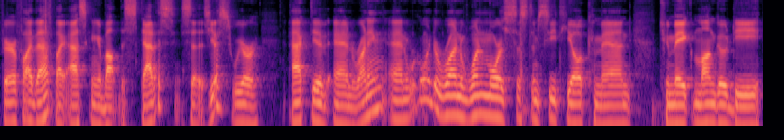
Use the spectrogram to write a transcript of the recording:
verify that by asking about the status. It says, yes, we are active and running. And we're going to run one more systemctl command to make MongoD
